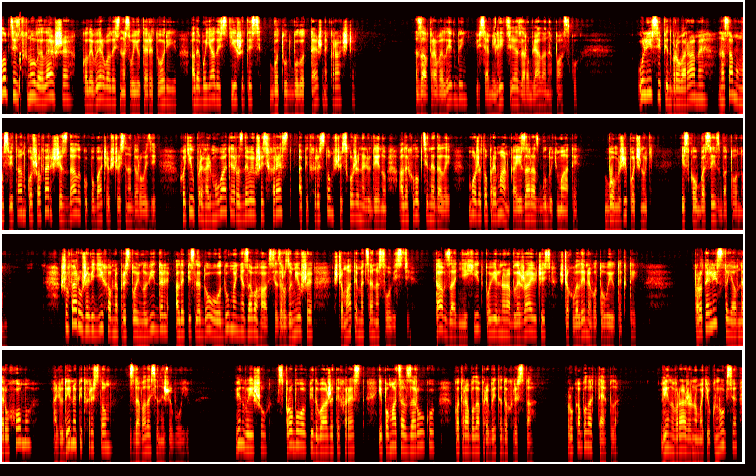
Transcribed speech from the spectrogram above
Хлопці зітхнули легше, коли вирвались на свою територію, але боялись тішитись, бо тут було теж не краще. Завтра Великдень і вся міліція заробляла на Пасху. У лісі під броварами на самому світанку шофер ще здалеку побачив щось на дорозі. Хотів пригальмувати, роздивившись хрест, а під хрестом щось схоже на людину, але хлопці не дали. Може, то приманка, і зараз будуть мати. Бомжі почнуть із ковбаси з батоном. Шофер уже від'їхав на пристойну віддаль, але після довгого думання завагався, зрозумівши, що матиме це на совісті. Дав задній хід, повільно наближаючись, щохвилини готовий утекти. Проте ліс стояв нерухомо, а людина під хрестом здавалася неживою. Він вийшов, спробував підважити хрест і помацав за руку, котра була прибита до хреста. Рука була тепла. Він вражено матюкнувся,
